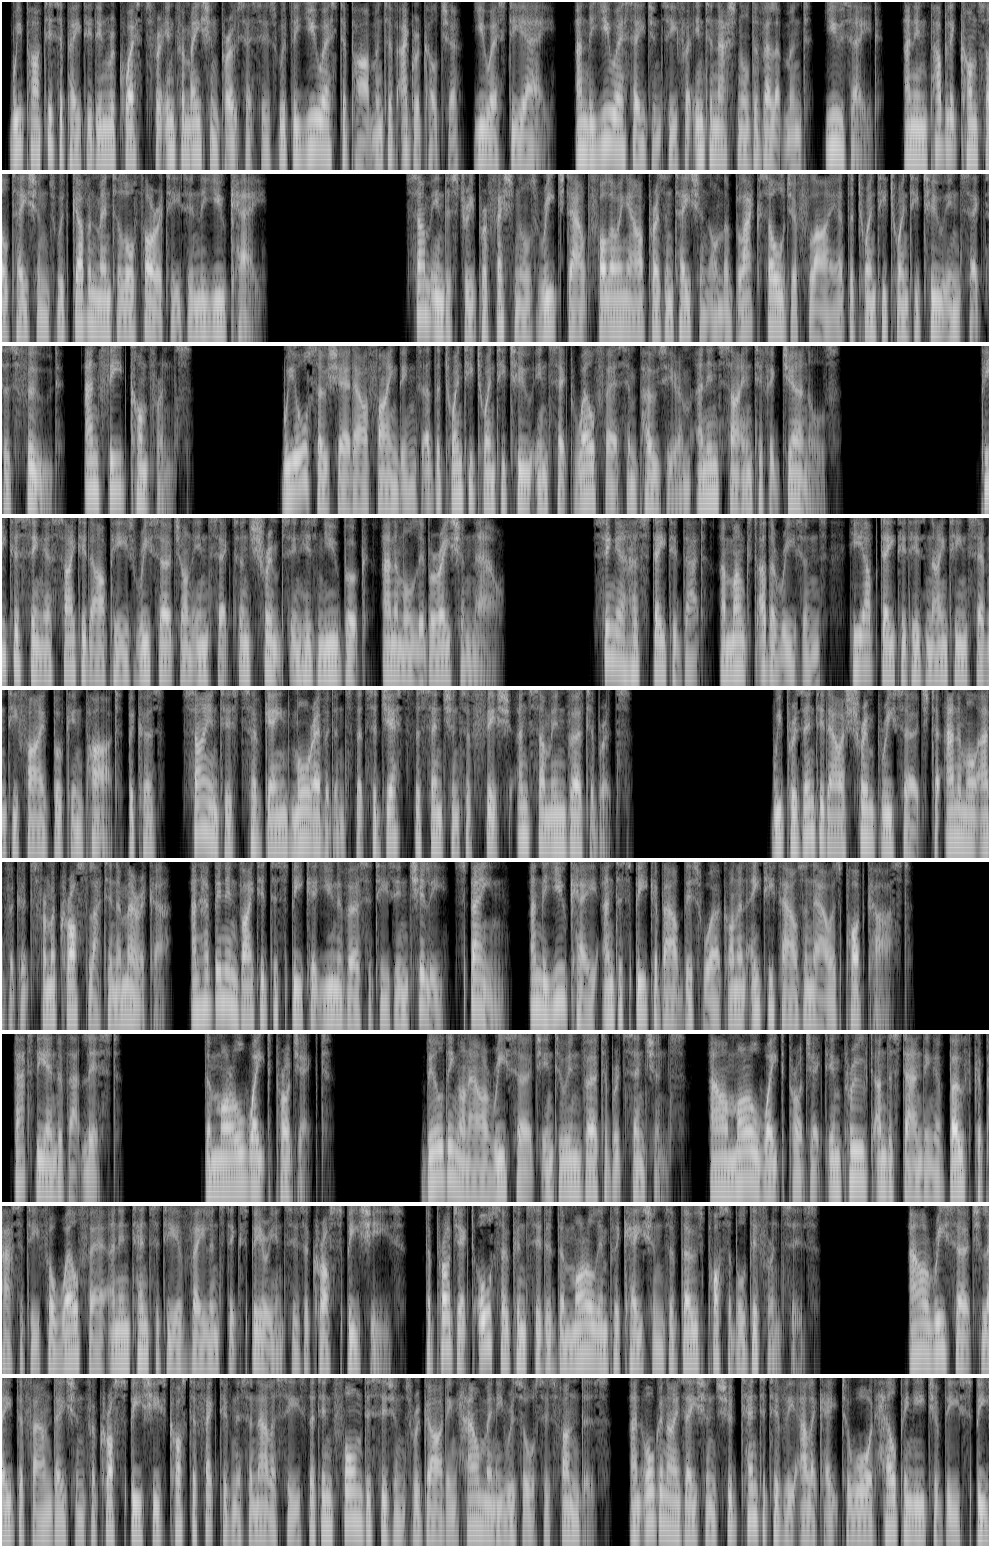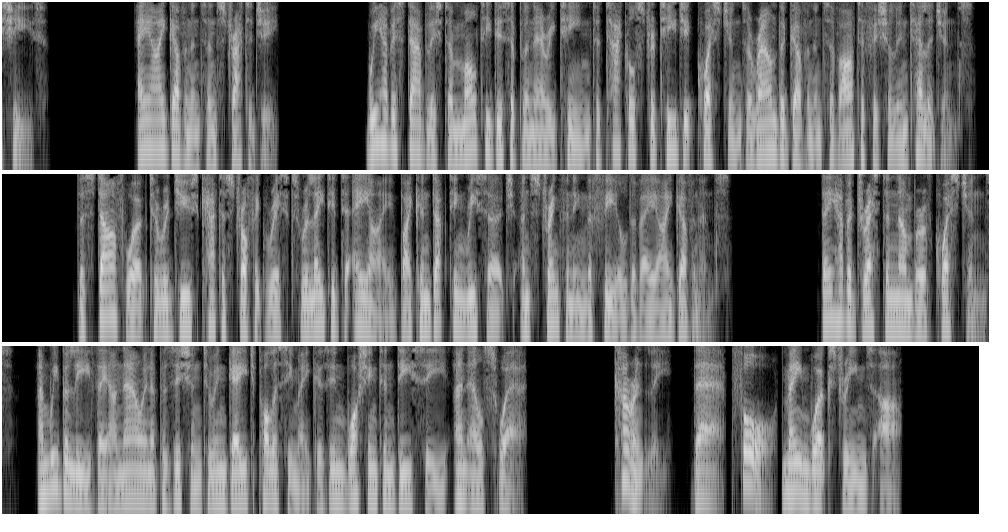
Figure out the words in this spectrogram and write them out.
We participated in requests for information processes with the U.S. Department of Agriculture, USDA, and the U.S. Agency for International Development, USAID, and in public consultations with governmental authorities in the UK. Some industry professionals reached out following our presentation on the black soldier fly at the 2022 Insects as Food and Feed conference. We also shared our findings at the 2022 Insect Welfare Symposium and in scientific journals. Peter Singer cited RP's research on insects and shrimps in his new book, Animal Liberation Now. Singer has stated that, amongst other reasons, he updated his 1975 book in part because scientists have gained more evidence that suggests the sentience of fish and some invertebrates. We presented our shrimp research to animal advocates from across Latin America and have been invited to speak at universities in Chile, Spain, and the UK and to speak about this work on an 80,000 hours podcast. That's the end of that list. The Moral Weight Project. Building on our research into invertebrate sentience, our Moral Weight Project improved understanding of both capacity for welfare and intensity of valenced experiences across species. The project also considered the moral implications of those possible differences. Our research laid the foundation for cross species cost effectiveness analyses that inform decisions regarding how many resources funders and organizations should tentatively allocate toward helping each of these species. AI governance and strategy. We have established a multidisciplinary team to tackle strategic questions around the governance of artificial intelligence. The staff work to reduce catastrophic risks related to AI by conducting research and strengthening the field of AI governance. They have addressed a number of questions, and we believe they are now in a position to engage policymakers in Washington, D.C. and elsewhere. Currently, their four main work streams are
